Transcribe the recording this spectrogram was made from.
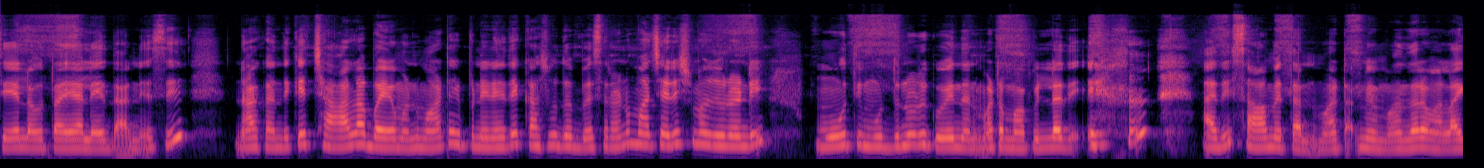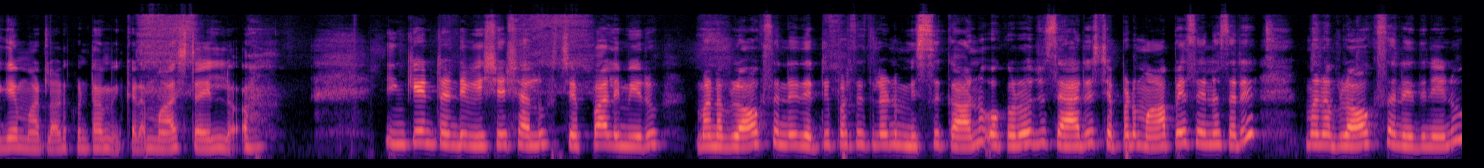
సేల్ అవుతాయా లేదా అనేసి నాకు అందుకే చాలా భయం అనమాట ఇప్పుడు నేనైతే కసువు దబ్బేస్తున్నాను మా చరిష్మా చూడండి మూతి ముద్దునూరికి పోయిందనమాట మా పిల్లది. అది సామెత అనమాట మేము అందరం అలాగే మాట్లాడుకుంటాం ఇక్కడ మా స్టైల్లో. ఇంకేంటండి విశేషాలు? చెప్పాలి మీరు. మన వ్లాగ్స్ అనేది ఎట్టి పరిస్థితుల్లోనూ మిస్ కాను. ఒకరోజు శారీస్ చెప్పడం ఆపేసైనా సరే మన వ్లాగ్స్ అనేది నేను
